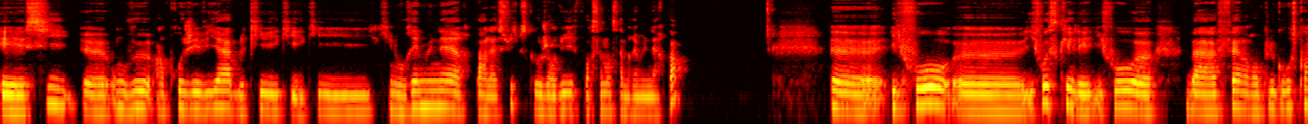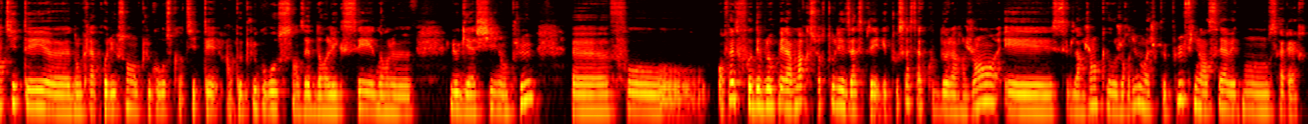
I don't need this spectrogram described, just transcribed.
Et si on veut un projet viable qui, qui, qui, qui nous rémunère par la suite, parce qu'aujourd'hui, forcément, ça ne me rémunère pas, euh, il faut euh, il faut scaler, il faut euh, bah, faire en plus grosse quantité, donc la production en plus grosse quantité, un peu plus grosse sans être dans l'excès et dans le, gâchis non plus. faut en fait faut développer la marque sur tous les aspects et tout ça ça coûte de l'argent et c'est de l'argent qu'aujourd'hui moi je peux plus financer avec mon salaire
